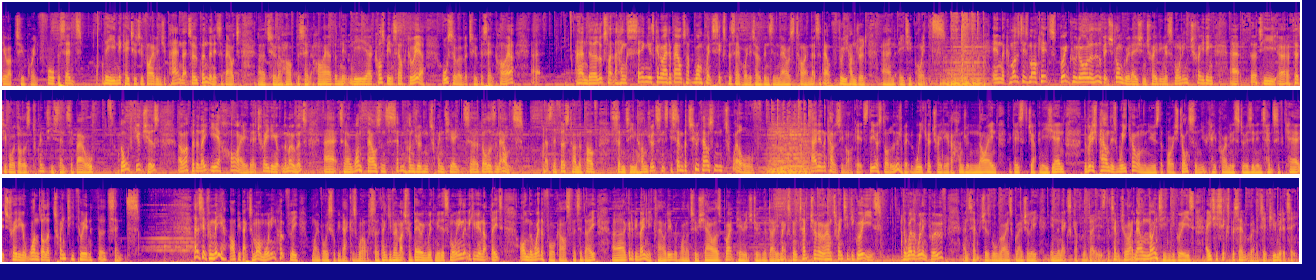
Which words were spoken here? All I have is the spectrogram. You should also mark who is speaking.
Speaker 1: You're up 2.4%. The Nikkei 225 in Japan, that's opened and it's about uh, 2.5% higher than the, the uh, Kospi in South Korea, also over 2% higher. Uh, and uh, looks like the Hang Seng is going to add about up 1.6% when it opens in an hour's time. That's about 380 points. In the commodities markets, Brent crude oil a little bit stronger in Asian trading this morning, trading at 30, uh, $34.20 a barrel. Gold futures are up at an eight-year high. They're trading at the moment at uh, $1,728 an ounce. That's their first time above 1700 since December 2012. And in the currency markets, the US dollar a little bit weaker, trading at 109 against the Japanese yen. The British pound is weaker on the news that Boris Johnson, UK Prime Minister, is in intensive care. It's trading at $1.23 and a third cents. That's it from me. I'll be back tomorrow morning. Hopefully, my voice will be back as well. So, thank you very much for bearing with me this morning. Let me give you an update on the weather forecast for today. Uh, going to be mainly cloudy with one or two showers, bright periods during the day, maximum temperature around 20 degrees. The weather will improve and temperatures will rise gradually in the next couple of days. The temperature right now 19 degrees, 86% relative humidity.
